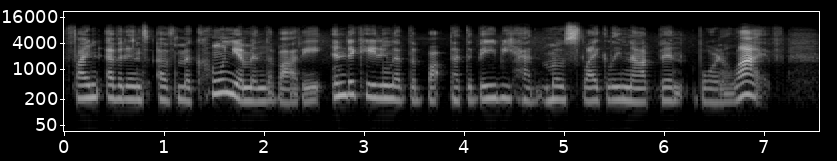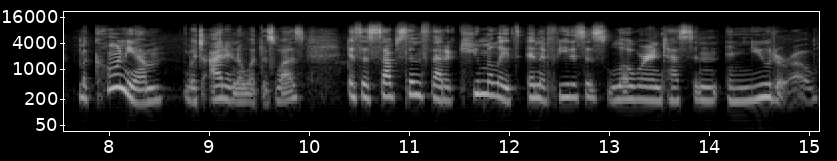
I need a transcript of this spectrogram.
find evidence of meconium in the body, indicating that the bo- that the baby had most likely not been born alive. Meconium, which I didn't know what this was, is a substance that accumulates in a fetus's lower intestine and utero.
